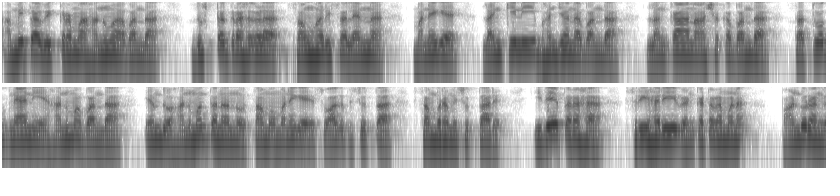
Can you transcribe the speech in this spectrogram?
ಅಮಿತ ವಿಕ್ರಮ ಹನುಮ ಬಂದ, ದುಷ್ಟಗ್ರಹಗಳ ಸಂಹರಿಸಲೆನ್ನ ಮನೆಗೆ ಲಂಕಿನಿ ಭಂಜನ ಬಂದ, ಲಂಕಾನಾಶಕ ಬಂದ, ತತ್ವಜ್ಞಾನಿ ಹನುಮ ಬಂದ ಎಂದು ಹನುಮಂತನನ್ನು ತಮ್ಮ ಮನೆಗೆ ಸ್ವಾಗತಿಸುತ್ತಾ ಸಂಭ್ರಮಿಸುತ್ತಾರೆ. ಇದೇ ತರಹ ಶ್ರೀಹರಿ ವೆಂಕಟರಮಣ, ಪಾಂಡುರಂಗ,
